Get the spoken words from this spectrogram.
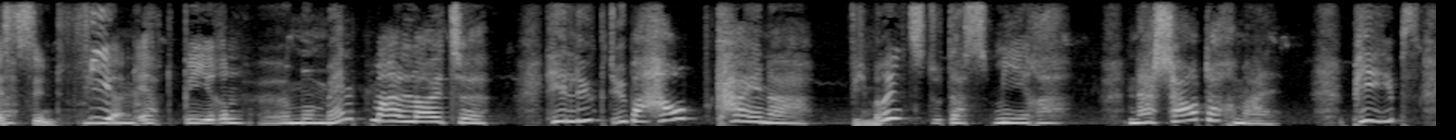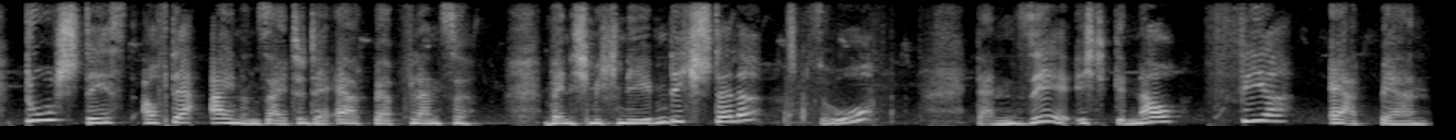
es sind vier Erdbeeren. Äh, Moment mal, Leute. Hier lügt überhaupt keiner. Wie meinst du das, Mira? Na, schaut doch mal. Pieps, du stehst auf der einen Seite der Erdbeerpflanze. Wenn ich mich neben dich stelle, so, dann sehe ich genau vier Erdbeeren.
